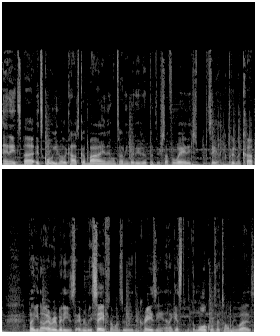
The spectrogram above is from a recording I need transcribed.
and it's uh, it's cool. You know, the cops come by and they don't tell anybody to put their stuff away. They just say like put it in a cup. But you know, everybody's everybody's safe. No one's doing anything crazy. And I guess what the locals had told me was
